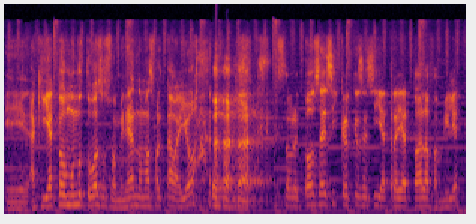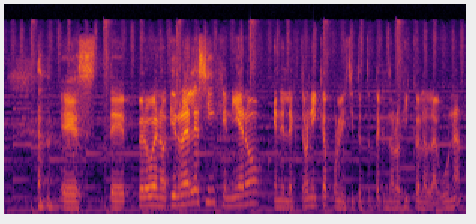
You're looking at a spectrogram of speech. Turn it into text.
Eh, aquí ya todo el mundo tuvo a sus familiares, nomás faltaba yo. Sobre todo Ceci, creo que Ceci ya traía toda la familia. Este, pero bueno, Israel es ingeniero en electrónica por el Instituto Tecnológico de La Laguna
